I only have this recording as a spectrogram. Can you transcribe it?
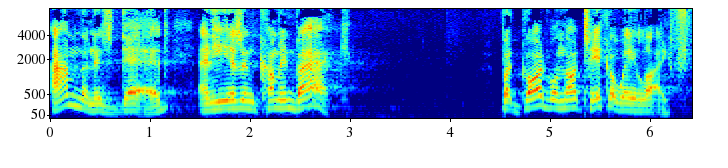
Amnon is dead and he isn't coming back. But God will not take away life.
